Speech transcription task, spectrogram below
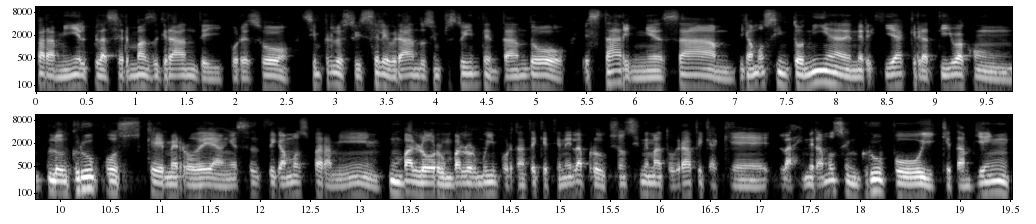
para mí el placer más grande y por eso siempre lo estoy celebrando, siempre estoy intentando estar en esa, digamos, sintonía de energía creativa con los grupos que me rodean. Eso es, digamos, para mí un valor, un valor muy importante que tiene la producción cinematográfica, que la generamos en grupo y que también,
